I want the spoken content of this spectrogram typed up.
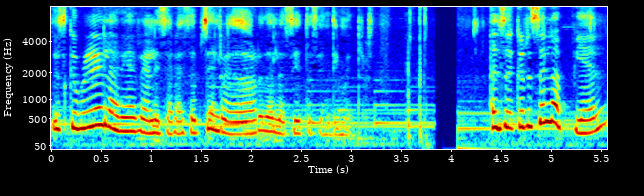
Descubrir el área y realizar asepsia alrededor de los 7 centímetros. Al secarse la piel,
